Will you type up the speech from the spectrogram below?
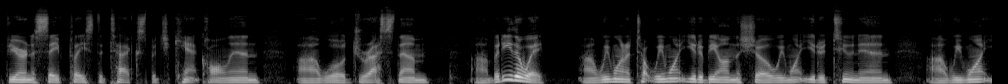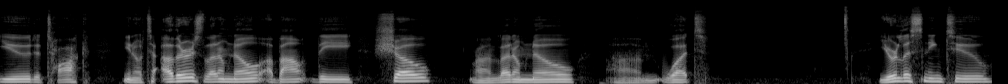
if you're in a safe place to text but you can't call in, uh, we'll address them. Uh, but either way, uh, we want to talk, we want you to be on the show. We want you to tune in. Uh, we want you to talk, you know, to others. Let them know about the show. Uh, let them know um, what you're listening to.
